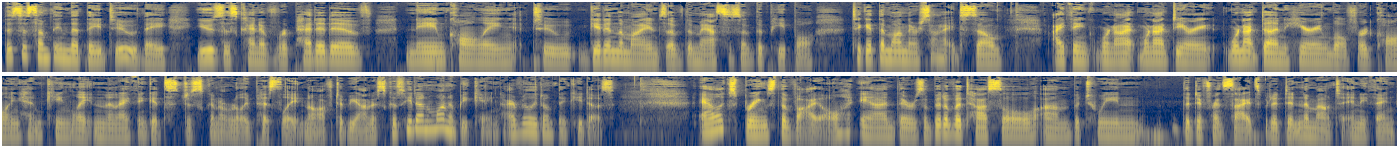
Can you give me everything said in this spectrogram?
This is something that they do. They use this kind of repetitive name calling to get in the minds of the masses of the people to get them on their side. So I think we're not we're not daring we're not done hearing Wilford calling him King Layton, and I think it's just going to really piss Layton off, to be honest, because he doesn't want to be king. I really don't think he does. Alex brings the vial, and there's a bit of a tussle um, between the different sides, but it didn't amount to anything.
